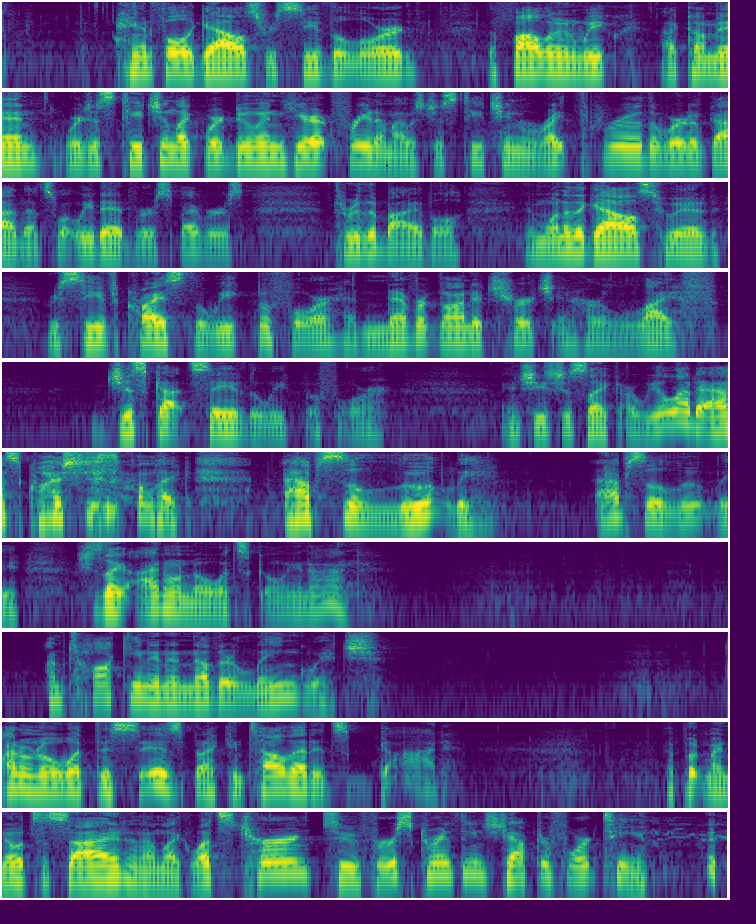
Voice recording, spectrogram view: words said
handful of gals received the Lord. The following week, I come in. We're just teaching like we're doing here at Freedom. I was just teaching right through the Word of God. That's what we did, verse by verse, through the Bible. And one of the gals who had received Christ the week before had never gone to church in her life, just got saved the week before. And she's just like, Are we allowed to ask questions? I'm like, Absolutely. Absolutely. She's like, I don't know what's going on. I'm talking in another language. I don't know what this is, but I can tell that it's God. I put my notes aside and I'm like, let's turn to 1 Corinthians chapter 14.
